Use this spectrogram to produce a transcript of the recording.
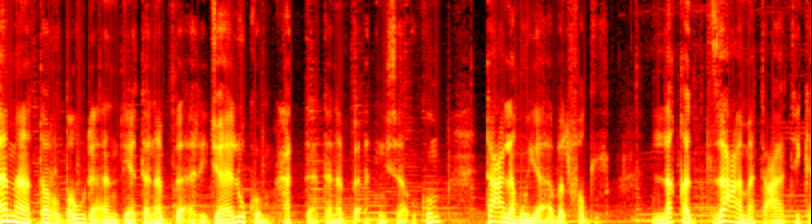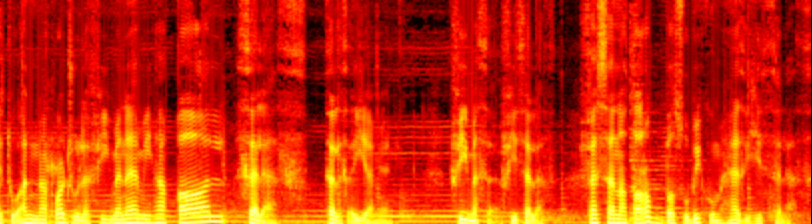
أما ترضون أن يتنبأ رجالكم حتى تنبأت نساؤكم؟ تعلم يا أبا الفضل لقد زعمت عاتكة أن الرجل في منامها قال ثلاث ثلاث أيام يعني في مث في ثلاث فسنتربص بكم هذه الثلاث.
